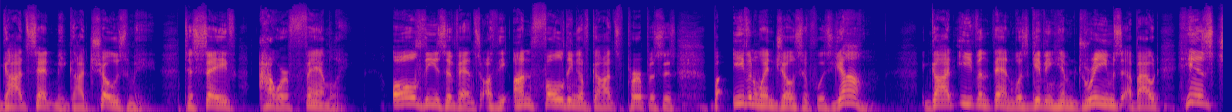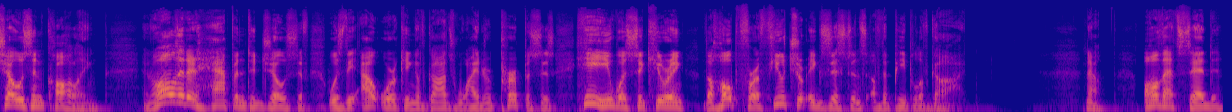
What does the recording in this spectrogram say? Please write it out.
God sent me, God chose me to save our family. All these events are the unfolding of God's purposes. But even when Joseph was young, God even then was giving him dreams about his chosen calling. And all that had happened to Joseph was the outworking of God's wider purposes. He was securing the hope for a future existence of the people of God. Now, all that said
